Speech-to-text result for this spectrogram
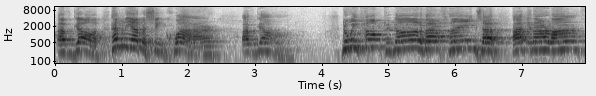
of God, how many of us inquire of God? Do we talk to God about things uh, uh, in our life?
